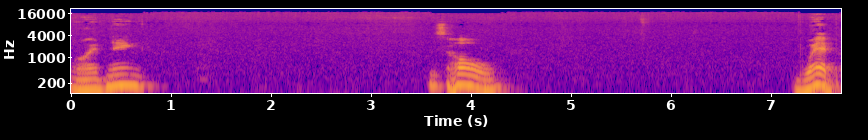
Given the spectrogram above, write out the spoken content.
Widening. A whole web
